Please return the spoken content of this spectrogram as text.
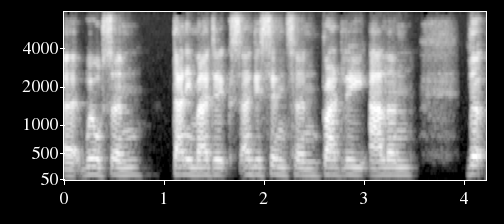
uh, Wilson, Danny Maddix, Andy Sinton, Bradley Allen, that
